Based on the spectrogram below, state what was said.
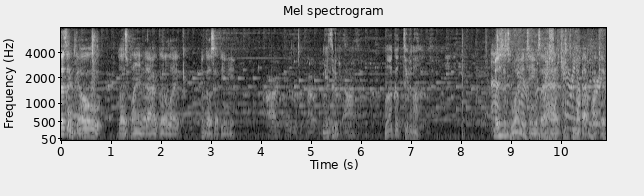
doesn't go goes planned, I'll go like I'll go Safumi. Me too. This is one of the teams I had in my back pocket.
